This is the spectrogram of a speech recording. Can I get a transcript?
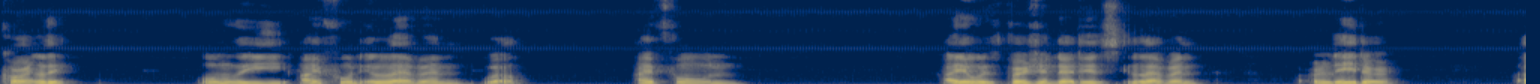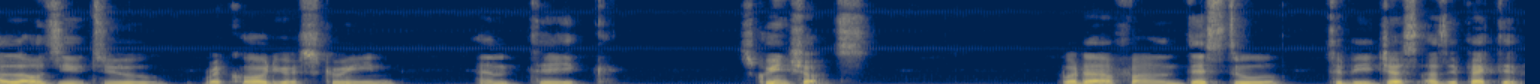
currently only iPhone 11 well iPhone iOS version that is 11 or later allows you to record your screen and take screenshots. But I found this tool to be just as effective.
